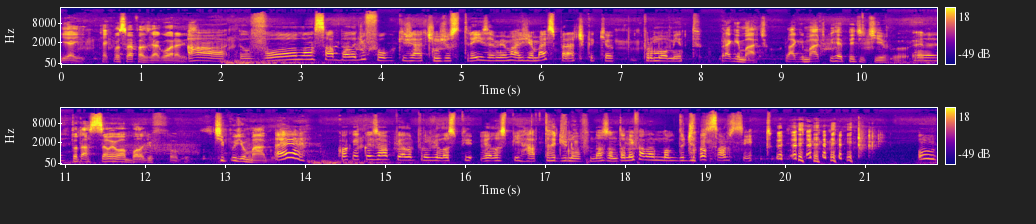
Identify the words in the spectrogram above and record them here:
E aí, o que é que você vai fazer agora, Alice? Ah, eu vou lançar a bola de fogo que já atinge os três. É a minha magia mais prática que eu, pro momento. Pragmático. Pragmático e repetitivo. É. Toda ação é uma bola de fogo. Tipo de um mago. É, qualquer coisa eu apelo pro Velospi Velociraptor de novo. Nossa, eu não tô nem falando o nome do dinossauro certo. um.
